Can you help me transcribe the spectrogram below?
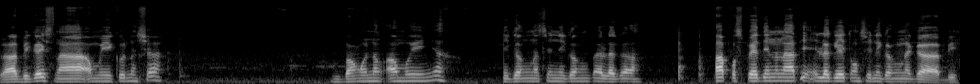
Grabe guys, naaamoy ko na siya. Ang Bango ng amoy niya. Sinigang na sinigang talaga. Tapos pwede na natin ilagay itong sinigang na gabi.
